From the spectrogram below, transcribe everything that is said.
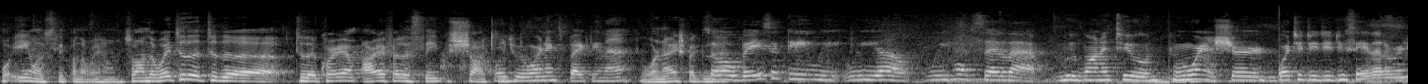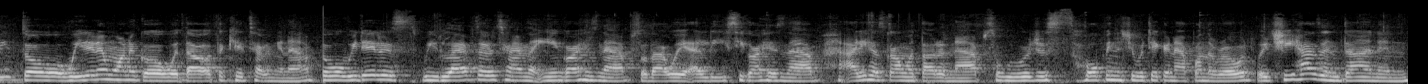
Well, Ian was asleep on the way home. So on the way to the to the to the aquarium, Ari fell asleep. Shocking. Which we weren't expecting that. We're not expecting that. So that. basically, we we uh we had said that we wanted to. We weren't sure what to do. Did you say that already? So we didn't want to go without the kids having a nap. So what we did is we left at a time that Ian got his nap, so that way at least he got his nap. Addie has gone without a nap, so we were just hoping that she would take a nap on the road, which she hasn't done in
